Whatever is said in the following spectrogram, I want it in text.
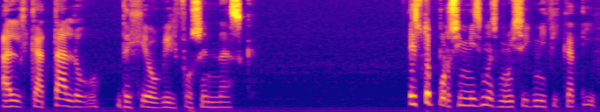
al catálogo de geoglifos en Nazca. Esto por sí mismo es muy significativo.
